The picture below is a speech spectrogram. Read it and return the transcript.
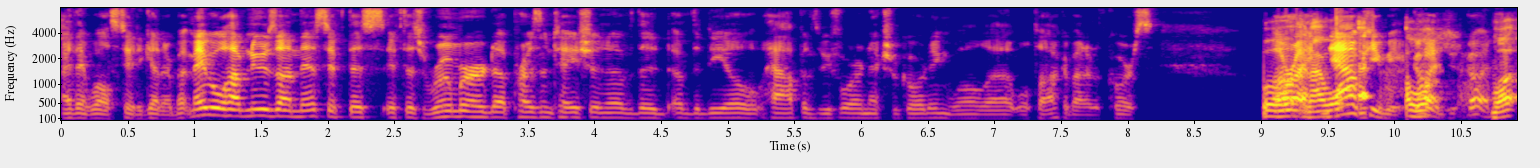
I think we'll stay together. But maybe we'll have news on this if this if this rumored uh, presentation of the of the deal happens before our next recording. We'll uh, we'll talk about it, of course. Well, All right, I, now QB, go, ahead, go ahead. What?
